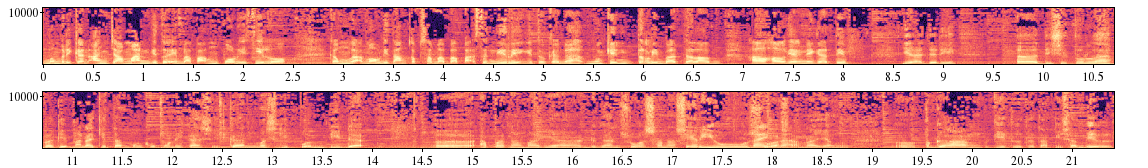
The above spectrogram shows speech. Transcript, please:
memberikan ancaman gitu, eh bapakmu polisi loh, kamu nggak mau ditangkap sama bapak sendiri gitu karena mungkin terlibat dalam hal-hal yang negatif. Ya, jadi uh, di situlah bagaimana kita mengkomunikasikan meskipun tidak uh, apa namanya dengan suasana serius, Baik, suasana Pak. yang uh, tegang begitu, tetapi sambil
